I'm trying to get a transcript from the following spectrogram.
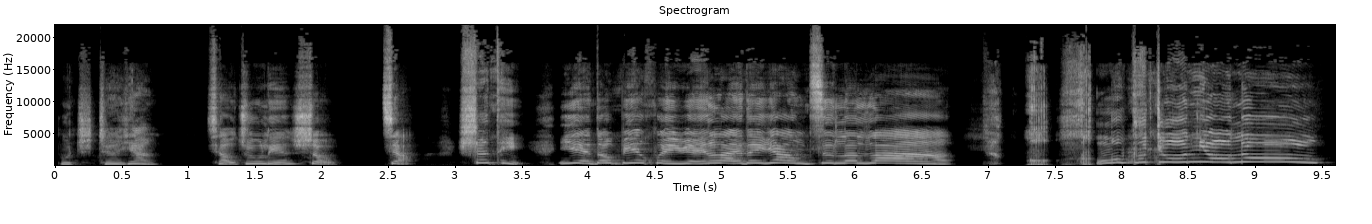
不止这样，小猪连手脚、身体也都变回原来的样子了啦！我不得了喽！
